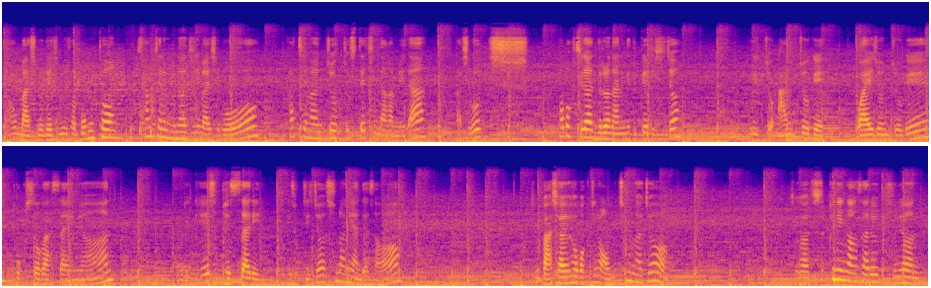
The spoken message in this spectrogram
자, 호흡 마시고 내쉬면서 몸통 상체는 무너지지 마시고 하체만 쭉쭉 스트레칭 나갑니다. 마시고 치, 허벅지가 늘어나는 게 느껴지시죠? 우리 쪽 안쪽에 Y존 쪽에 독소가 쌓이면 우리 계속 뱃살이 계속 찌죠? 순환이 안 돼서 지금 마샤의 허벅지는 엄청나죠? 제가 스피닝 강사를 9년 지금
